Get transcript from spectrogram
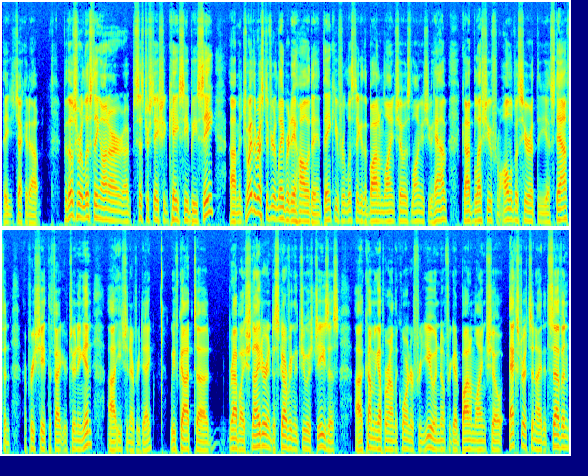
that you check it out. For those who are listening on our uh, sister station KCBC, um, enjoy the rest of your Labor Day holiday and thank you for listening to the Bottom Line Show as long as you have. God bless you from all of us here at the uh, staff and appreciate the fact you're tuning in uh, each and every day. We've got uh, Rabbi Schneider and Discovering the Jewish Jesus uh, coming up around the corner for you. And don't forget Bottom Line Show Extra tonight at 7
